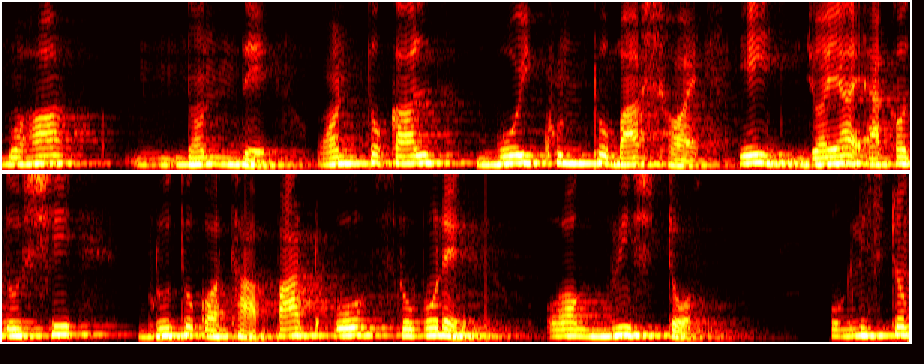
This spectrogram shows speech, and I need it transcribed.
মহানন্দে অন্তকাল বৈকুণ্ঠ বাস হয়। এই জয়া একাদশী ব্রত কথা পাঠ ও শ্রবণের অগ্নিষ্ট অগ্নিষ্টম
